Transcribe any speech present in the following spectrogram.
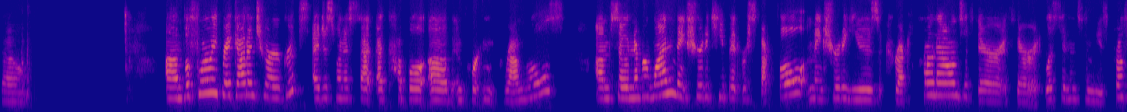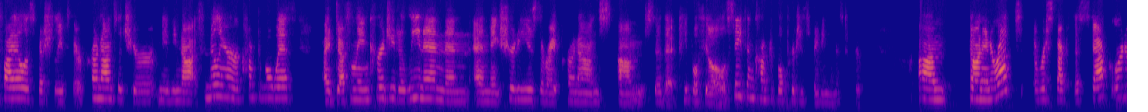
say. So um, before we break out into our groups, I just wanna set a couple of important ground rules. Um, so number one, make sure to keep it respectful. Make sure to use correct pronouns if they're if they're listed in somebody's profile, especially if they're pronouns that you're maybe not familiar or comfortable with. I definitely encourage you to lean in and, and make sure to use the right pronouns um, so that people feel safe and comfortable participating in this group. Um, don't interrupt, respect the stack order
